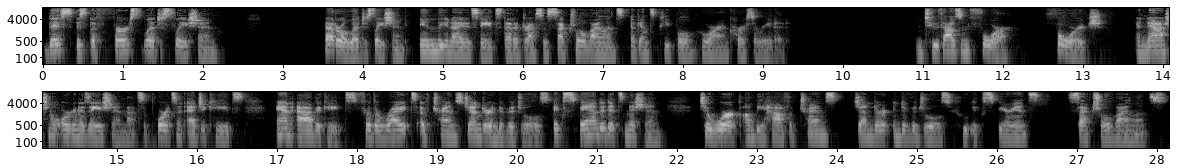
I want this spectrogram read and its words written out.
This is the first legislation, federal legislation in the United States that addresses sexual violence against people who are incarcerated. In 2004, FORGE, a national organization that supports and educates and advocates for the rights of transgender individuals, expanded its mission to work on behalf of transgender individuals who experience sexual violence.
